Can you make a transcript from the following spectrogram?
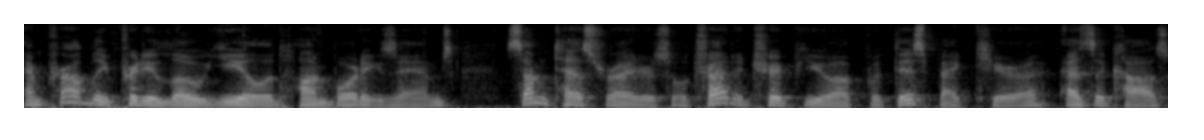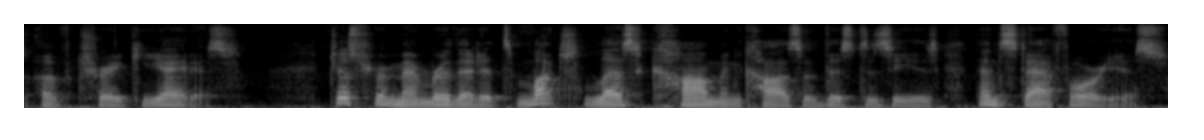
and probably pretty low yield on board exams, some test writers will try to trip you up with this bacteria as a cause of tracheitis. Just remember that it's much less common cause of this disease than Staph aureus.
